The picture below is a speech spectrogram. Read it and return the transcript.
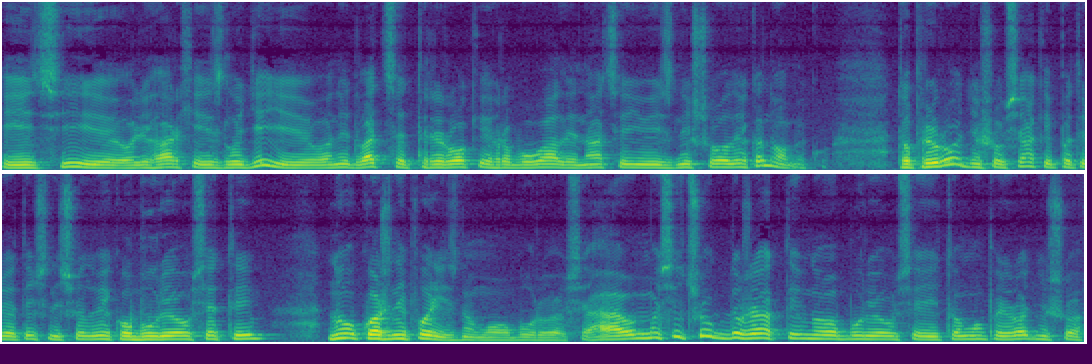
І ці олігархи і злодії вони 23 роки грабували націю і знищували економіку. То природно, що всякий патріотичний чоловік обурювався тим. Ну, кожен по-різному обурювався. А Мосійчук дуже активно обурювався, і тому природно, що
